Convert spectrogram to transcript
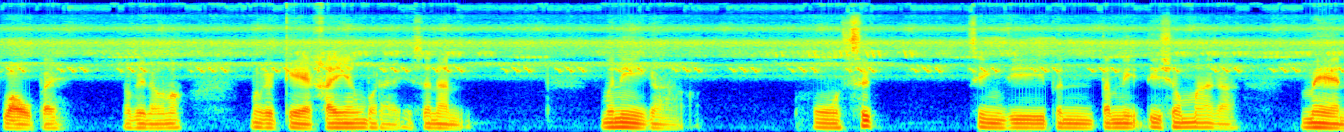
เว้าไปเราไปน้องเนาะมันก็แก้ใครยังบ่ได้ฉะนั้นมื่อนี้ก็โหซึกสิ่งที่เป็นตำหนิที่ชมมากอะ แมน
